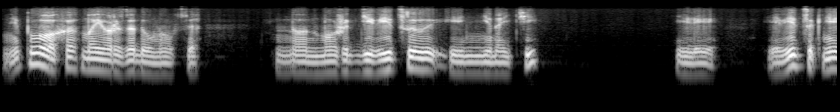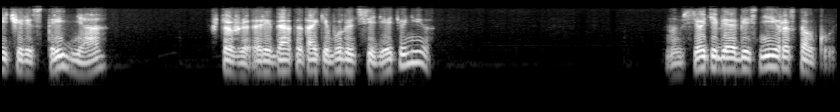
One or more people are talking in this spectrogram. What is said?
Неплохо, майор задумался. Но он может девицу и не найти? Или явиться к ней через три дня? Что же, ребята так и будут сидеть у нее? Ну все тебе объясни и растолкуй.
